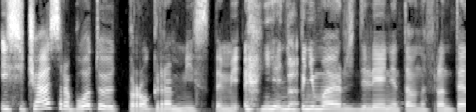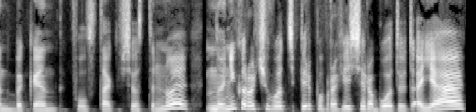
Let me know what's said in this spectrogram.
и сейчас работают программистами. Я не Да. понимаю разделения там на фронтенд, бэкенд, fullstack и все остальное, но они, короче, вот теперь по профессии работают, а я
